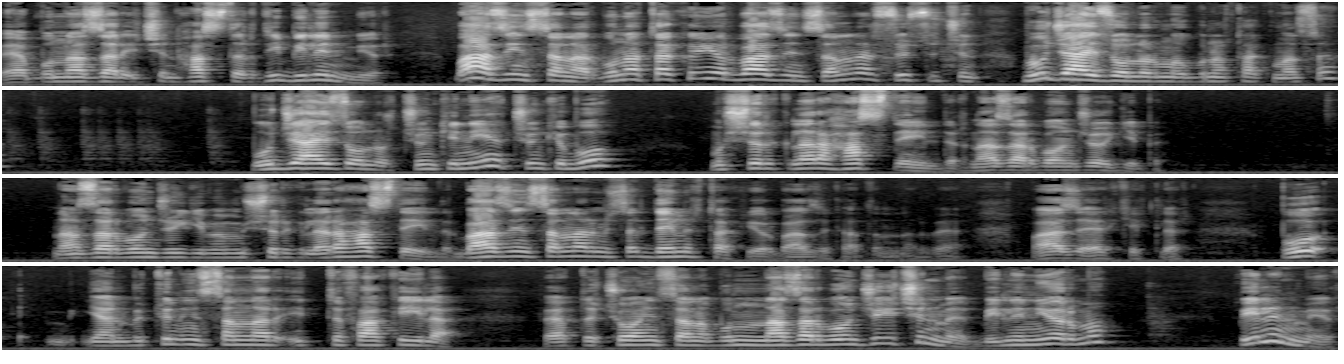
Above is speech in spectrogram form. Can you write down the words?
Veya bu nazar için hastır diye bilinmiyor. Bazı insanlar buna takıyor, bazı insanlar süs için. Bu caiz olur mu bunu takması? Bu caiz olur. Çünkü niye? Çünkü bu müşriklere has değildir. Nazar boncuğu gibi. Nazar boncuğu gibi müşriklere has değildir. Bazı insanlar mesela demir takıyor bazı kadınlar veya bazı erkekler. Bu yani bütün insanlar ittifakıyla veyahut da çoğu insanlar bunun nazar boncuğu için mi? Biliniyor mu? Bilinmiyor.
